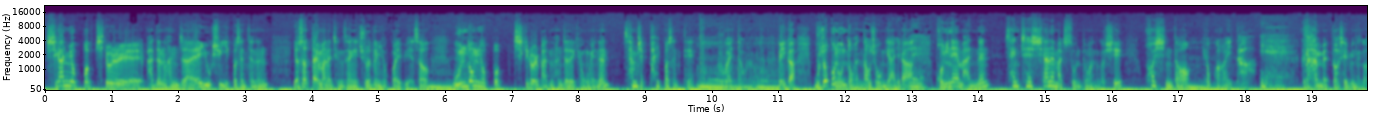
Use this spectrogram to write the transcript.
시간요법 치료를 받은 환자의 62%는 6달 만에 증상이 줄어든 효과에 비해서 음. 운동요법 치료를 받은 환자들 경우에는 38%에 더 음. 불과했다고 합니다. 그러니까 무조건 운동한다고 좋은 게 아니라 네. 본인에 맞는 생체 시간에 맞춰서 운동하는 것이 훨씬 더 효과가 있다. 예. 그 다음에 더 재밌는 거.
